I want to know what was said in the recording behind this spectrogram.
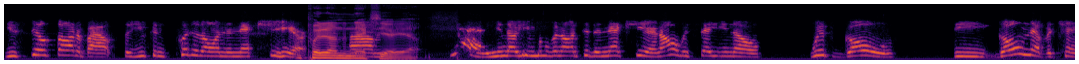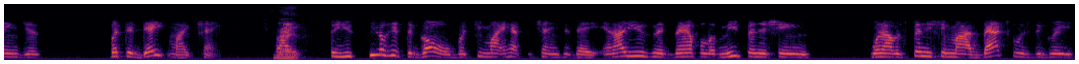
you still thought about, so you can put it on the next year. Put it on the next um, year, yeah. Yeah, you know, you're moving on to the next year. And I always say, you know, with goals, the goal never changes, but the date might change. Right. right. So you still hit the goal, but you might have to change the date. And I use an example of me finishing when I was finishing my bachelor's degree,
